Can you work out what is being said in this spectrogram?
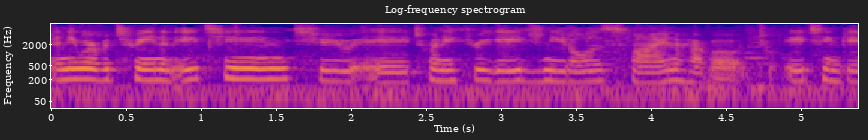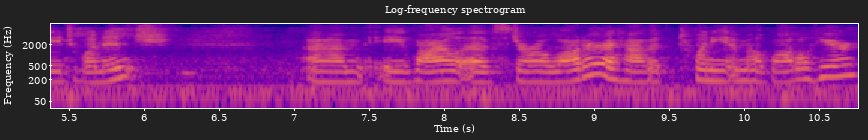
Anywhere between an 18 to a 23 gauge needle is fine. I have a 18 gauge one inch. Um, a vial of sterile water. I have a 20 ml bottle here.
